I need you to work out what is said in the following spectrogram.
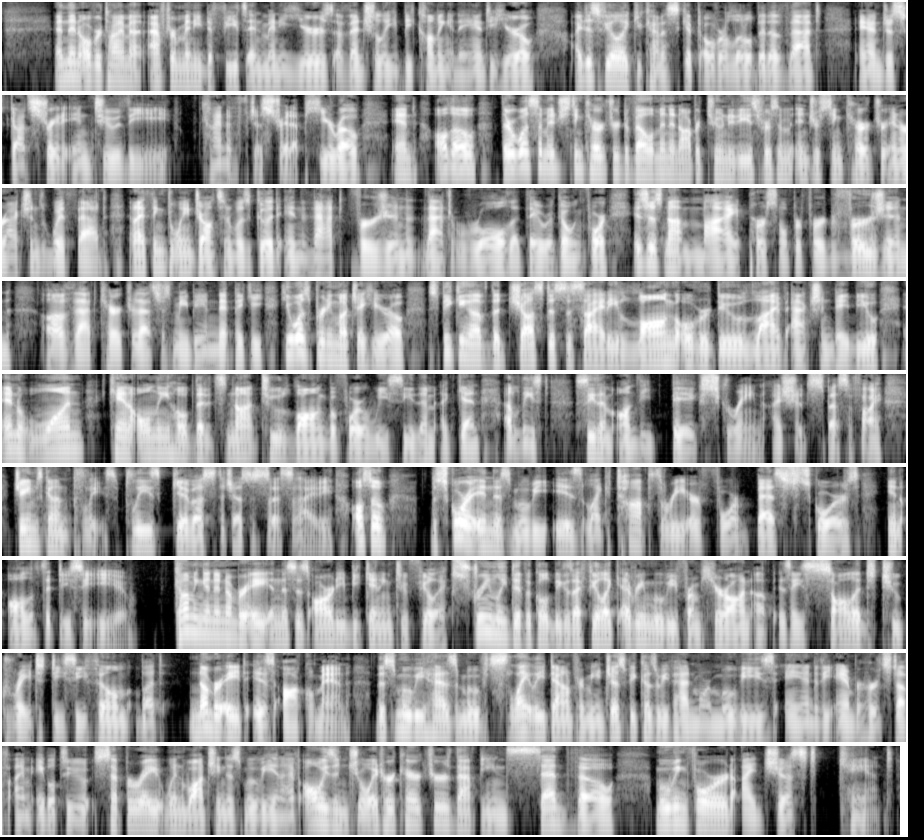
and then over time, after many defeats and many years, eventually becoming an anti hero, I just feel like you kind of skipped over a little bit of that and just got straight into the kind of just straight up hero. And although there was some interesting character development and opportunities for some interesting character interactions with that, and I think Dwayne Johnson was good in that version, that role that they were going for, it's just not my personal preferred version of that character. That's just me being nitpicky. He was pretty much a hero. Speaking of the Justice Society, long overdue live action debut, and one can only hope that it's not too long before we see them again. At least see them on the big screen, I should specify. James Gunn, please, please give us the Justice Society. Also, the score in this movie is like top three or four best scores in all of the DCEU. Coming in at number eight, and this is already beginning to feel extremely difficult because I feel like every movie from here on up is a solid to great DC film, but Number eight is Aquaman. This movie has moved slightly down for me just because we've had more movies and the Amber Heard stuff I'm able to separate when watching this movie, and I've always enjoyed her character. That being said, though, moving forward, I just can't.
